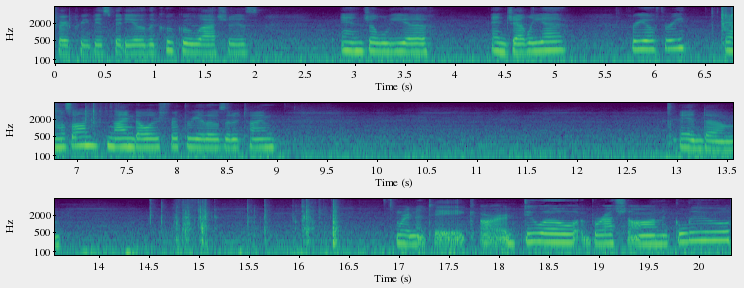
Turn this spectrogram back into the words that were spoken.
very previous video, the Cuckoo Lashes Angelia, Angelia 303, Amazon, $9 for three of those at a time. And um, we're gonna take our Duo Brush On Glue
